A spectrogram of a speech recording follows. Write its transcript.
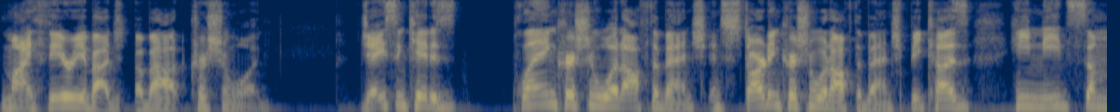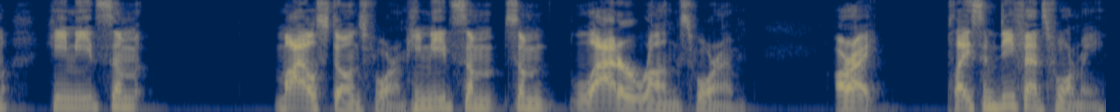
my theory about about Christian Wood. Jason Kidd is playing Christian Wood off the bench and starting Christian Wood off the bench because he needs some he needs some milestones for him. He needs some some ladder rungs for him. All right, play some defense for me.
